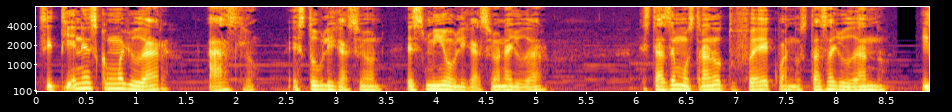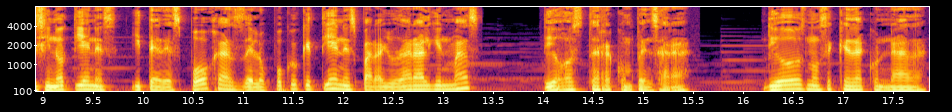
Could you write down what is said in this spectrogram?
Si tienes cómo ayudar, hazlo. Es tu obligación, es mi obligación ayudar. Estás demostrando tu fe cuando estás ayudando. Y si no tienes y te despojas de lo poco que tienes para ayudar a alguien más, Dios te recompensará. Dios no se queda con nada.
